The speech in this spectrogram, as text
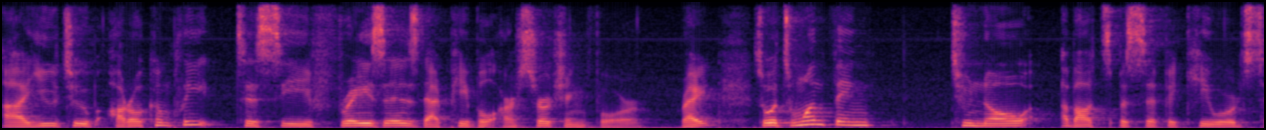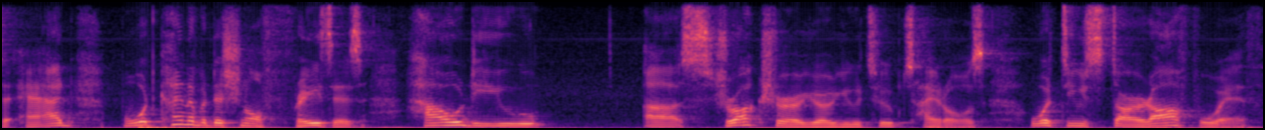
uh, YouTube autocomplete to see phrases that people are searching for, right? So it's one thing to know about specific keywords to add, but what kind of additional phrases? How do you uh, structure your YouTube titles? What do you start off with?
